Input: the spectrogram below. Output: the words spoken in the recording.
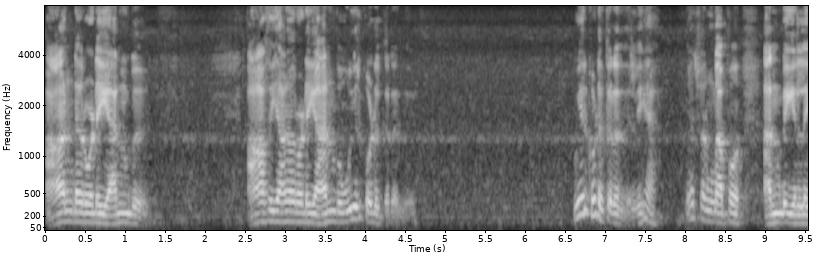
ஆண்டவருடைய அன்பு ஆவியானவருடைய அன்பு உயிர் கொடுக்கிறது. உயிர் கொடுக்கிறது இல்லையா? சொல்லுங்க அப்போ அன்பு இல்லை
